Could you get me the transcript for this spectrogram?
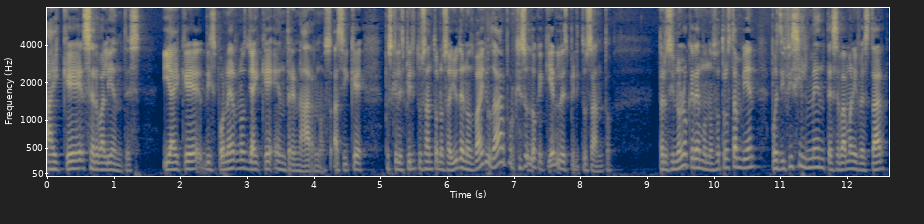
Hay que ser valientes y hay que disponernos y hay que entrenarnos. Así que, pues que el Espíritu Santo nos ayude, nos va a ayudar, porque eso es lo que quiere el Espíritu Santo. Pero si no lo queremos nosotros también, pues difícilmente se va a manifestar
